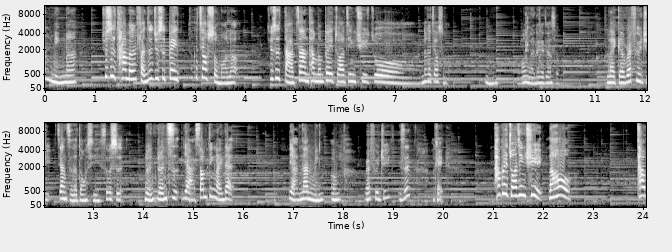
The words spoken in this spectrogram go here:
难民吗？就是他们，反正就是被这个叫什么了？就是打仗，他们被抓进去做那个叫什么？嗯，我忘了那个叫什么，like a refugee 这样子的东西，是不是？人人质，yeah，something like that，呀，难民，嗯，refugee，is it？OK，他被抓进去，然后他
